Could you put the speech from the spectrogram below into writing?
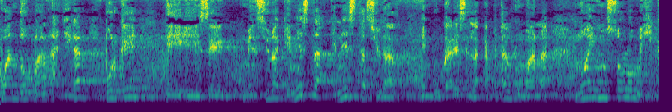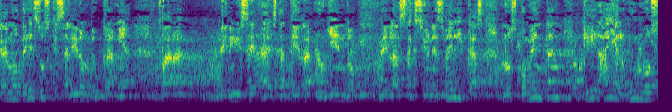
cuándo van a llegar, porque eh, se menciona que en esta, en esta ciudad, en Bucarest, en la capital rumana, no hay un solo mexicano de esos que salieron de Ucrania para venirse a esta tierra huyendo de las acciones bélicas. Nos comentan que hay algunos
